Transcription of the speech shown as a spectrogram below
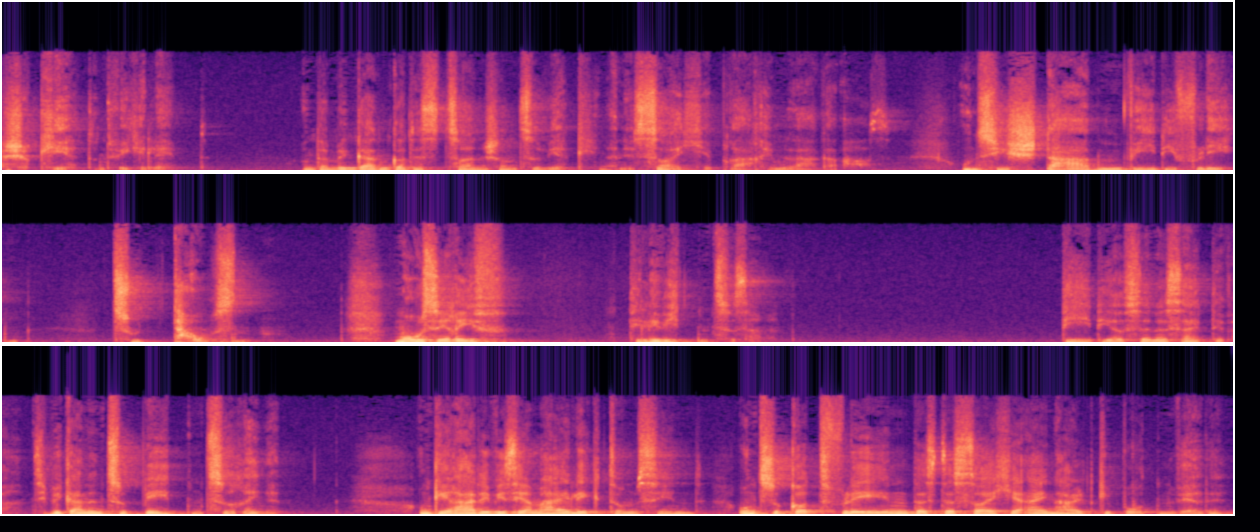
schockiert und wie gelähmt. Und dann begann Gottes Zorn schon zu wirken. Eine Seuche brach im Lager aus. Und sie starben wie die Fliegen zu Tausenden. Mose rief die Leviten zusammen, die, die auf seiner Seite waren. Sie begannen zu beten, zu ringen. Und gerade wie sie am Heiligtum sind und zu Gott flehen, dass der solche Einhalt geboten werde,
